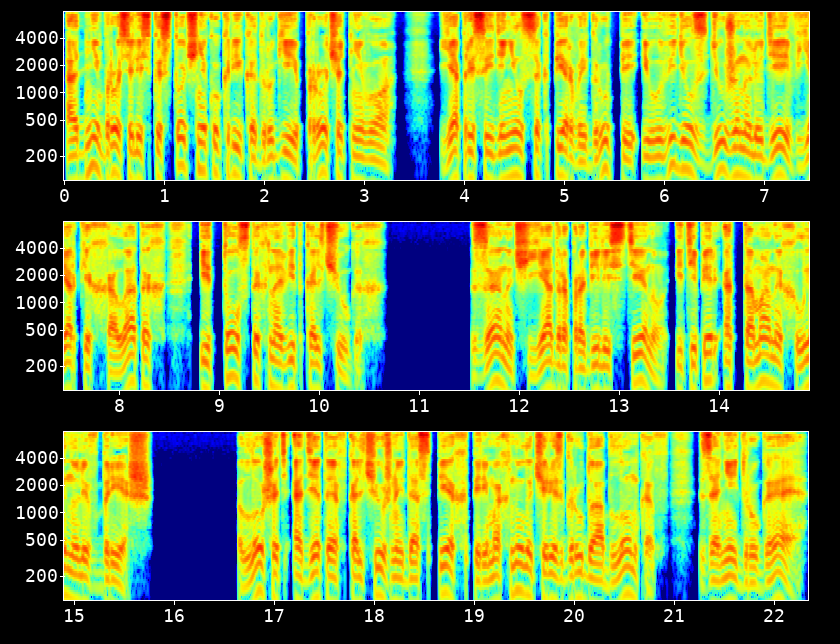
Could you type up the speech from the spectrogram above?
Одни бросились к источнику крика, другие прочь от него. Я присоединился к первой группе и увидел с дюжину людей в ярких халатах и толстых на вид кольчугах. За ночь ядра пробили стену, и теперь оттаманы хлынули в брешь. Лошадь, одетая в кольчужный доспех, перемахнула через груду обломков, за ней другая.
